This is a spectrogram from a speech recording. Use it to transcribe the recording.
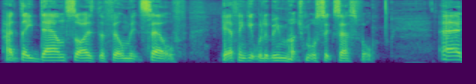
had they downsized the film itself i think it would have been much more successful uh,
